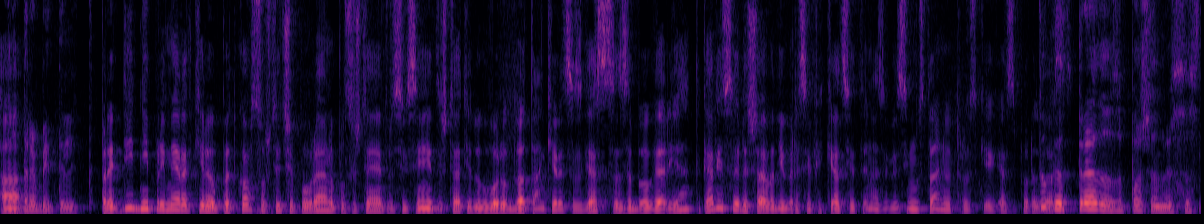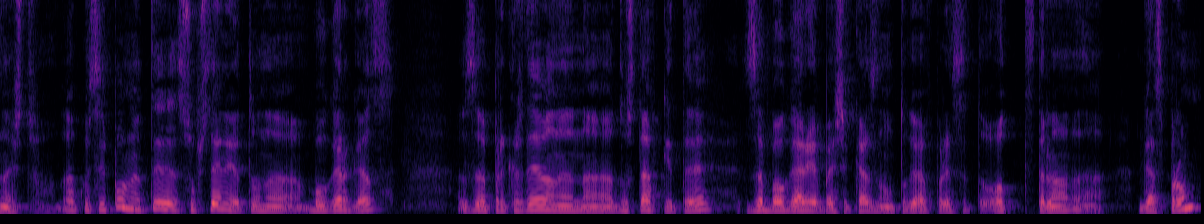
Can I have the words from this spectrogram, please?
потребителите. Преди дни премиерът Кирил Петков съобщи, че по време на посещението си в Съединените щати договорил два танкера с газ за България. Така ли се решава диверсификацията на зависимостта ни от руския газ? Според Тук вас? трябва да започнем с нещо. Ако си спомняте съобщението на Българ газ за прекратяване на доставките за България беше казано тогава в пресата от страна на Газпром,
